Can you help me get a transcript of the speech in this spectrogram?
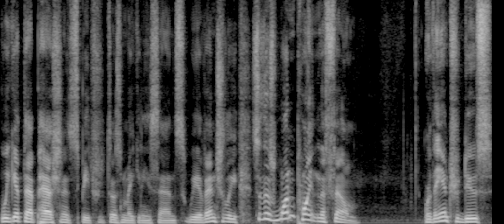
we get that passionate speech which doesn't make any sense. We eventually So there's one point in the film where they introduce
